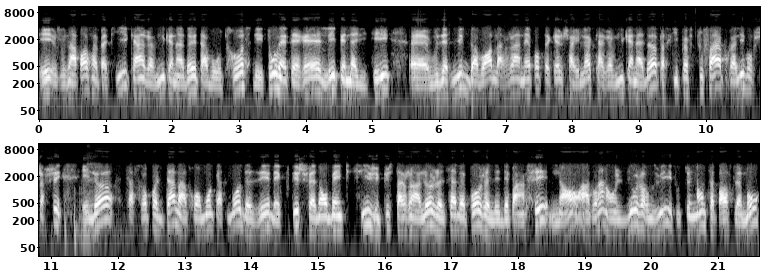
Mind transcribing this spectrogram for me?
Et je vous en passe un papier. Quand Revenu Canada est à vos trousses, les taux d'intérêt, les pénalités, euh, vous êtes mieux de devoir de l'argent à n'importe quel Shylock à Revenu Canada parce qu'ils peuvent tout faire pour aller vous rechercher. Et là, ça ne sera pas le temps dans trois mois, quatre mois de dire, ben, écoutez, je fais donc bien pitié, j'ai plus cet argent-là, je ne le savais pas, je l'ai dépensé. Non, on le dit aujourd'hui, il faut que tout le monde se passe le mot.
